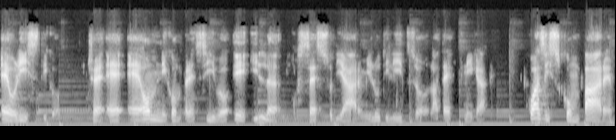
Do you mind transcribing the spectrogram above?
è olistico, cioè è, è omnicomprensivo e il possesso di armi, l'utilizzo, la tecnica quasi scompare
